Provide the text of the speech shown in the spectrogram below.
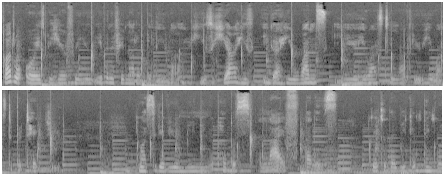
God will always be here for you, even if you're not a believer. He's here, He's eager, He wants you, He wants to love you, He wants to protect you. He wants to give you a meaning, a purpose, a life that is greater than you can think or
